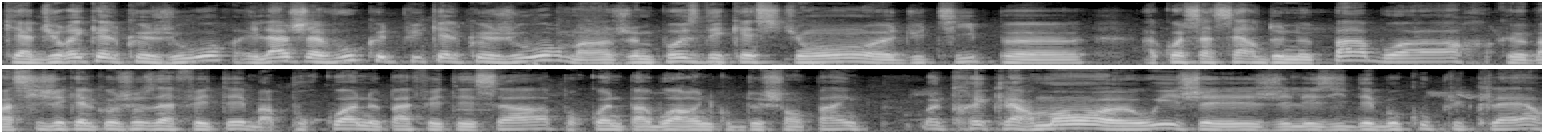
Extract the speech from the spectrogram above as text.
qui a duré quelques jours. Et là, j'avoue que depuis quelques jours, ben, je me pose des questions euh, du type euh, à quoi ça sert de ne pas boire? Que ben, si j'ai quelque chose à fêter, ben, pourquoi ne pas fêter ça? Pourquoi ne pas boire une coupe de champagne? Ben, Très clairement, euh, oui, j'ai les idées beaucoup plus claires,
